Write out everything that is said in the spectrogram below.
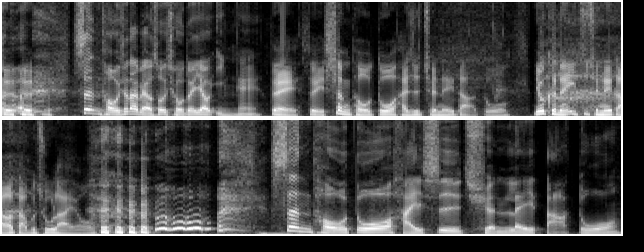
胜投就代表说球队要赢哎，对，所以胜投多还是全垒打多？有可能一支全垒打都打不出来哦。胜投多还是全垒打多？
